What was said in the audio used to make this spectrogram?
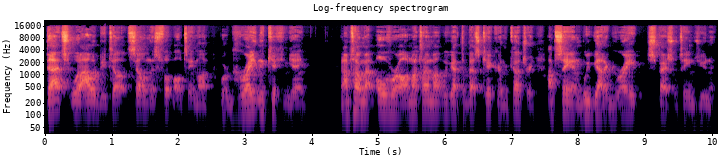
that's what I would be tell, selling this football team on. We're great in the kicking game. And I'm talking about overall. I'm not talking about we've got the best kicker in the country. I'm saying we've got a great special teams unit.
